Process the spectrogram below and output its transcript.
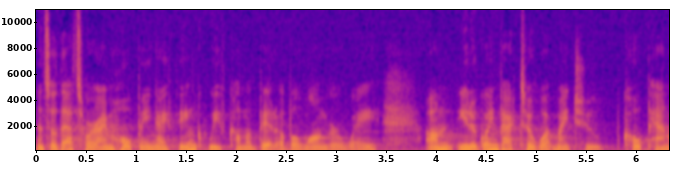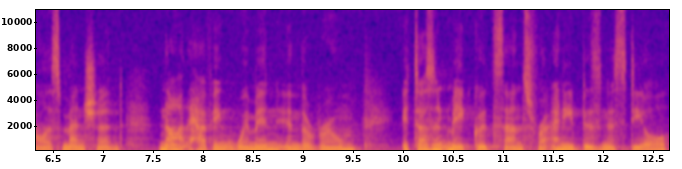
And so that's where I'm hoping. I think we've come a bit of a longer way. Um, you know, going back to what my two co-panelists mentioned, not having women in the room it doesn't make good sense for any business deal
